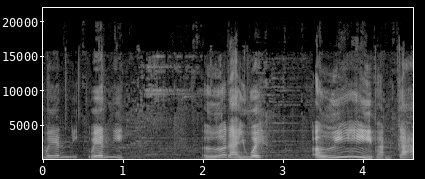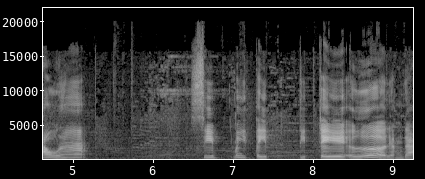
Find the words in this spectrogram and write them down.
เว้นอีกเว้นอีก เออได้อยู่เว้ยเอ้ยพันเก้านะฮะสิบไม่ติดติดเจ เออยังได้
